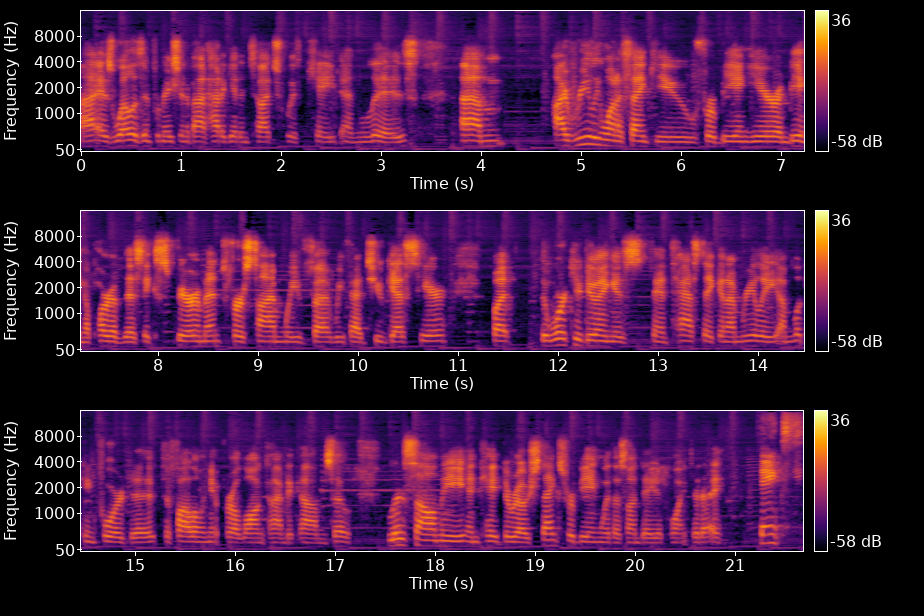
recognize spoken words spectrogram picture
uh, as well as information about how to get in touch with Kate and Liz. Um, I really want to thank you for being here and being a part of this experiment. First time we've uh, we've had two guests here, but the work you're doing is fantastic, and I'm really I'm looking forward to, to following it for a long time to come. So, Liz Salmi and Kate DesRoches, thanks for being with us on Data Point today. Thanks.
